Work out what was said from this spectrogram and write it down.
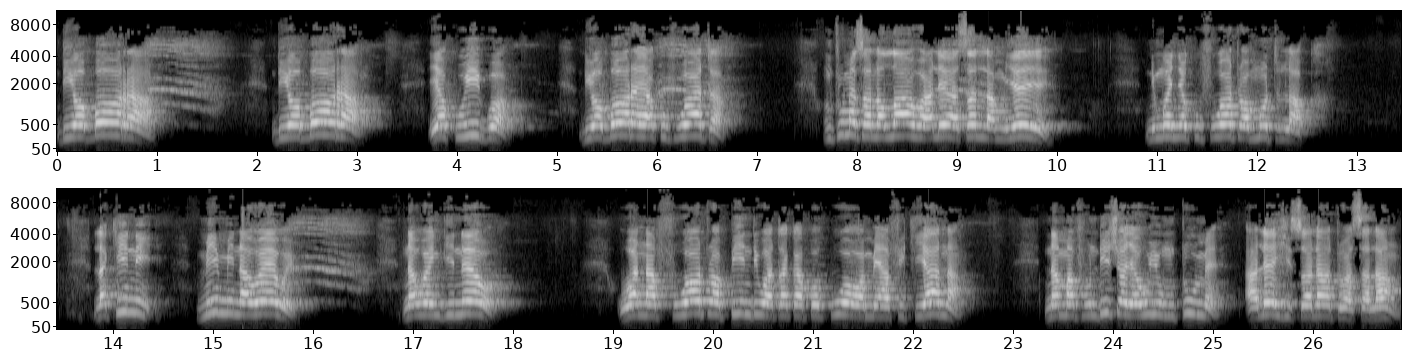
ndio bora ndio bora ya kuigwa. Ndio bora ya kufuata. Mtume sallallahu alaihi wasallam yeye ni mwenye kufuatwa mutlak lakini mimi na wewe na wengineo wanafuatwa pindi watakapokuwa wameafikiana na mafundisho ya huyu mtume alayhi salatu wasalam.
